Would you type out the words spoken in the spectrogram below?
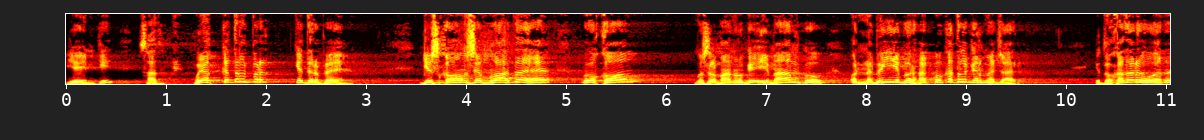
یہ ان کی سازش۔ وہ قتل پر کے در پہ ہے۔ جس قوم سے معاہدہ ہے، وہ قوم مسلمانوں کے امام کو اور نبی برحق کو قتل کرنا چاہ رہے یہ تو قدر ہوا نا۔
